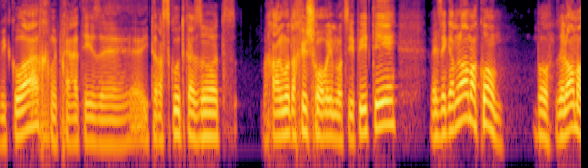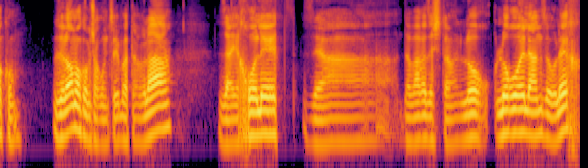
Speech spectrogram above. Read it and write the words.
ויכוח, מבחינתי זה התרסקות כזאת, בחלומות הכי שחורים לא ציפיתי, וזה גם לא המקום, בוא, זה לא המקום. זה לא המקום שאנחנו נמצאים בטבלה, זה היכולת, זה הדבר הזה שאתה לא, לא רואה לאן זה הולך,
